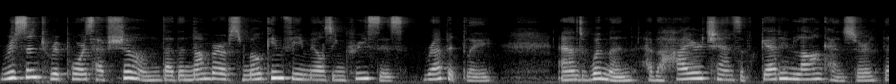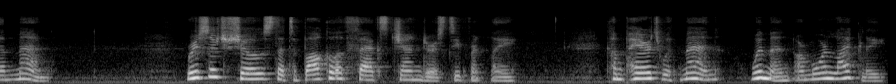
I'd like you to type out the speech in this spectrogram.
recent reports have shown that the number of smoking females increases rapidly, and women have a higher chance of getting lung cancer than men. Research shows that tobacco affects genders differently. Compared with men, women are more likely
